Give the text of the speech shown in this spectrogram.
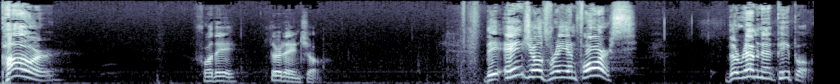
Power for the third angel. The angels reinforce the remnant people.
